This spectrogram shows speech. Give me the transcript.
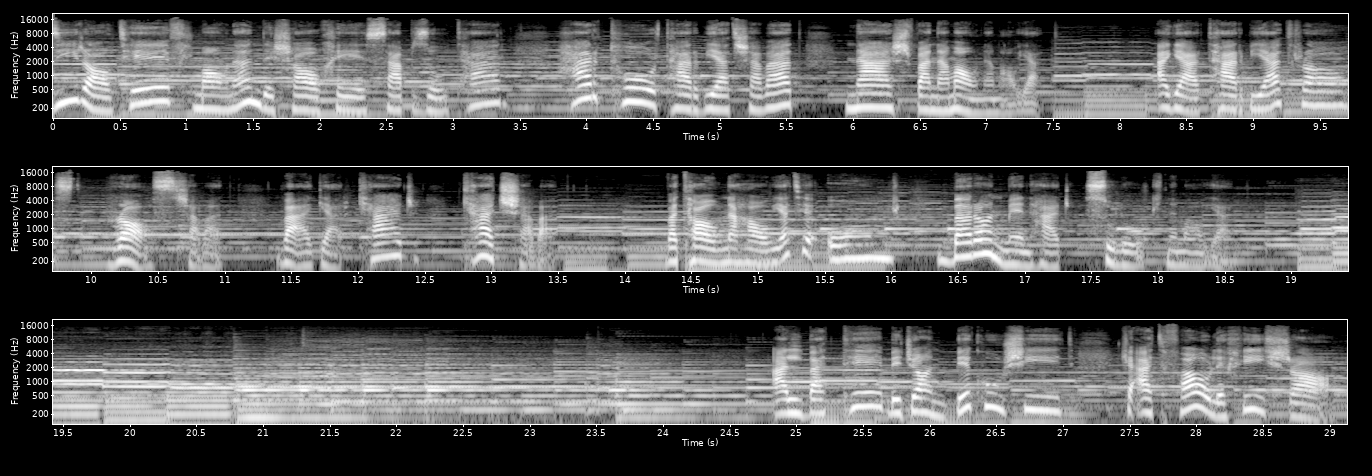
زیرا طفل مانند شاخه سبز و تر هر طور تربیت شود نش و نما نماید. اگر تربیت راست راست شود و اگر کج کج شود. و تا نهایت عمر بر آن منهج سلوک نماید. البته به جان بکوشید که اطفال خیش را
